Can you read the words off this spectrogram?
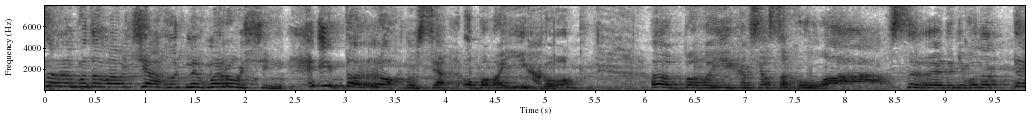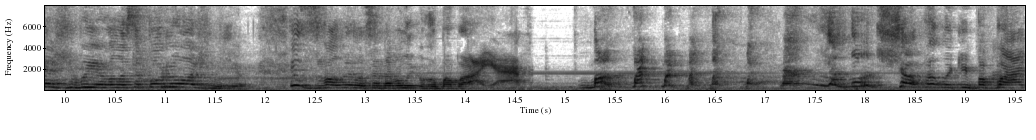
Зарепетував чахлик невмирущий і торохнувся у бабаїху. Бабаїха вся загула, всередині вона теж виявилася порожньою і звалилася на великого бабая. Забурчав великий бабай,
